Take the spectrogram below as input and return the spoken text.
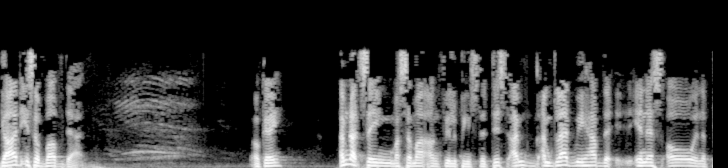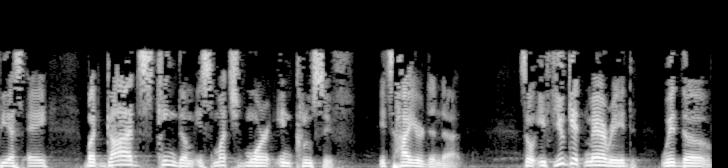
God is above that. Okay? I'm not saying masama ang Philippine statistics. I'm, I'm glad we have the NSO and the PSA, but God's kingdom is much more inclusive. It's higher than that. So if you get married with the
